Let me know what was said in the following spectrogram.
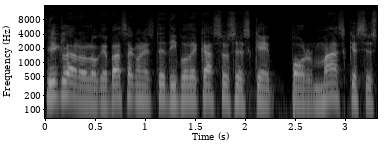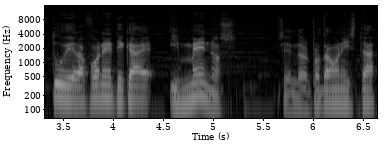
Y claro, lo que pasa con este tipo de casos es que por más que se estudie la fonética y menos siendo el protagonista,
